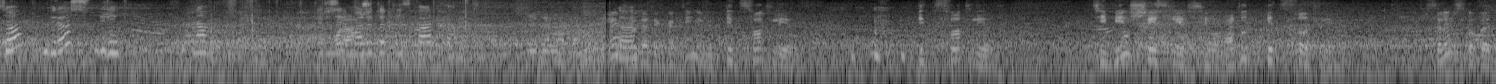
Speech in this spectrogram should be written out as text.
Все, берешь? Бери. На. Держи, может тут есть карта. Понимаешь, вот этой картине уже 500 лет. 500 лет. Тебе 6 лет всего, а тут 500 лет. Представляешь, сколько это?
